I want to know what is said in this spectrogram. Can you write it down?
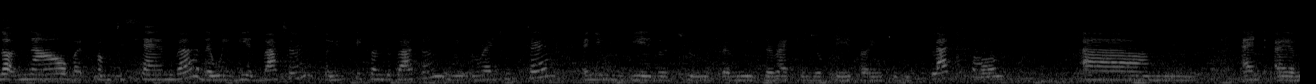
not now, but from December. There will be a button, so you click on the button, you register, and you will be able to submit directly your paper into this platform. Um, and um,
